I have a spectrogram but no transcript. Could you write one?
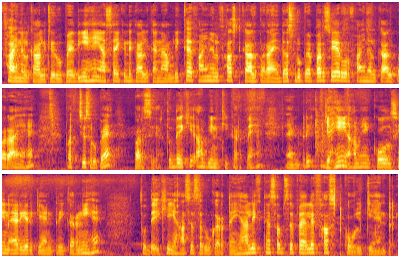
फाइनल कॉल के रुपए दिए हैं। या सेकंड कॉल का नाम लिखा है। फाइनल फ़र्स्ट कॉल पर आए दस रुपये पर शेयर और फाइनल कॉल पर आए हैं। पच्चीस रुपये पर शेयर तो देखिए, अब इनकी करते हैं एंट्री। यहीं हमें कॉल सीन एरियर की एंट्री करनी है। तो देखिए यहाँ से शुरू करते हैं। यहाँ लिखते हैं, सबसे पहले फ़र्स्ट कॉल की एंट्री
